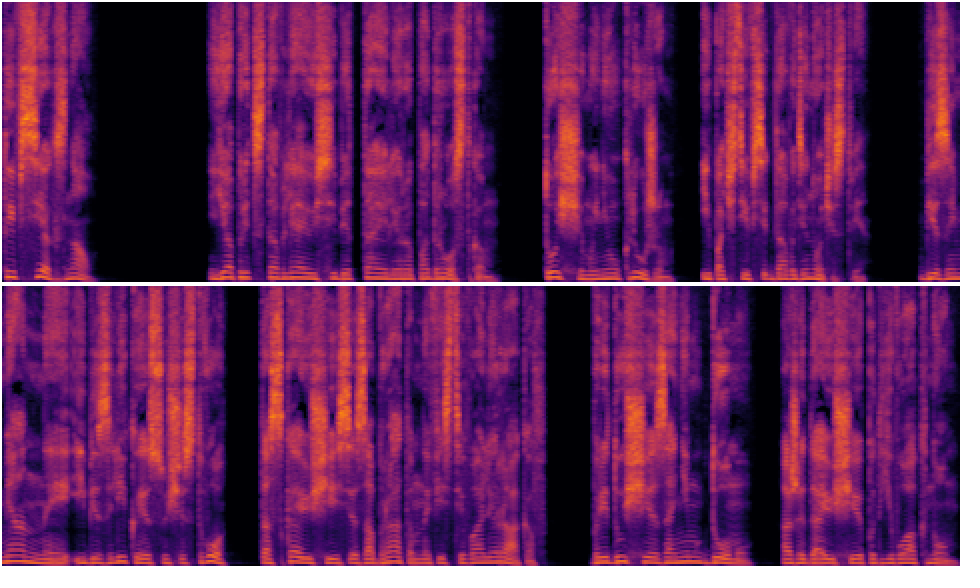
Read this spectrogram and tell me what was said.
Ты всех знал. Я представляю себе Тайлера подростком, тощим и неуклюжим, и почти всегда в одиночестве. Безымянное и безликое существо, таскающееся за братом на фестивале раков, бредущее за ним к дому, ожидающее под его окном,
